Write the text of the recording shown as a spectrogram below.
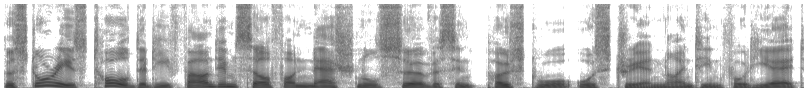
The story is told that he found himself on national service in post war Austria in 1948.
